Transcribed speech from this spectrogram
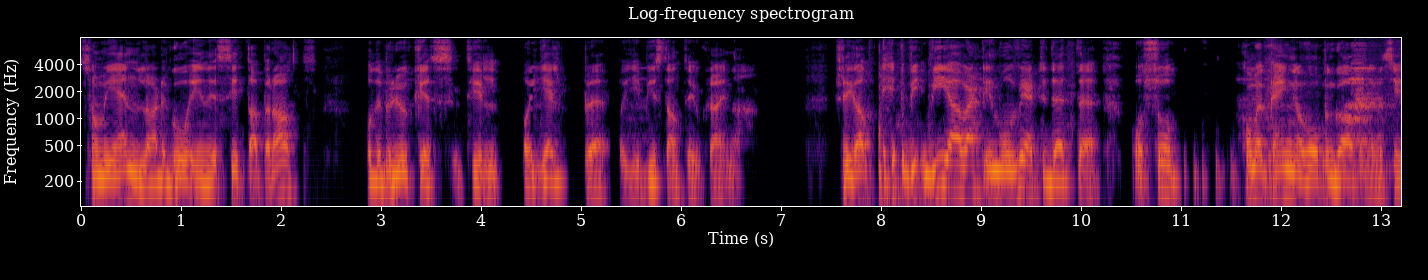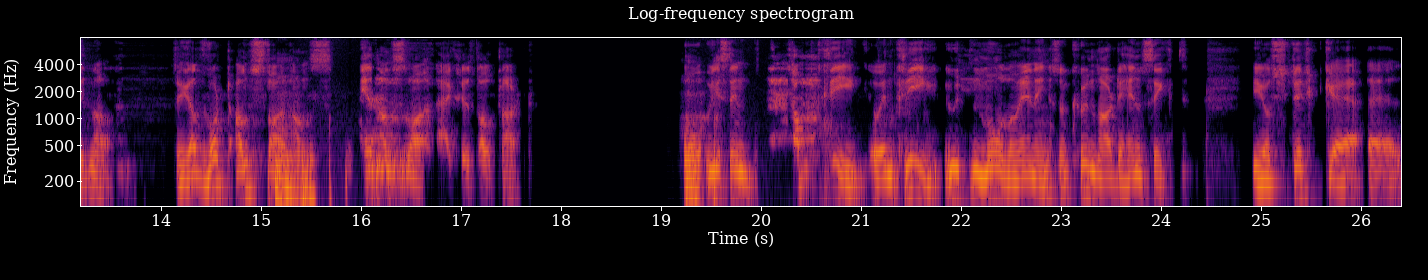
som igjen lar det gå inn i sitt apparat, og det brukes til å hjelpe og gi bistand til Ukraina. Slik at vi, vi har vært involvert i dette, og så kommer penger og våpengavene ved siden av. Slik at vårt ansvar, Hans, en ansvar er krystallklart. Og hvis en tapt krig, og en krig uten mål og mening, som kun har til hensikt i å styrke eh,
